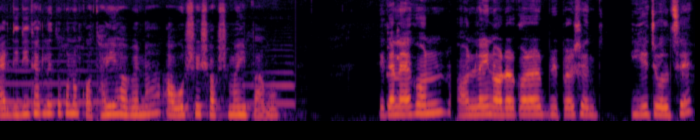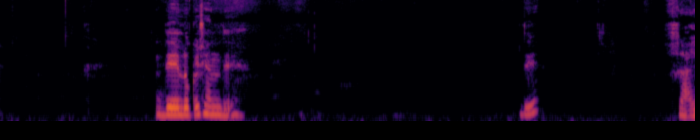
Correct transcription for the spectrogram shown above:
আর দিদি থাকলে তো কোনো কথাই হবে না অবশ্যই সবসময়ই পাবো। এখানে এখন অনলাইন অর্ডার করার প্রিপারেশন ইয়ে চলছে। দে লোকেশন দে। দে। ট্রাই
